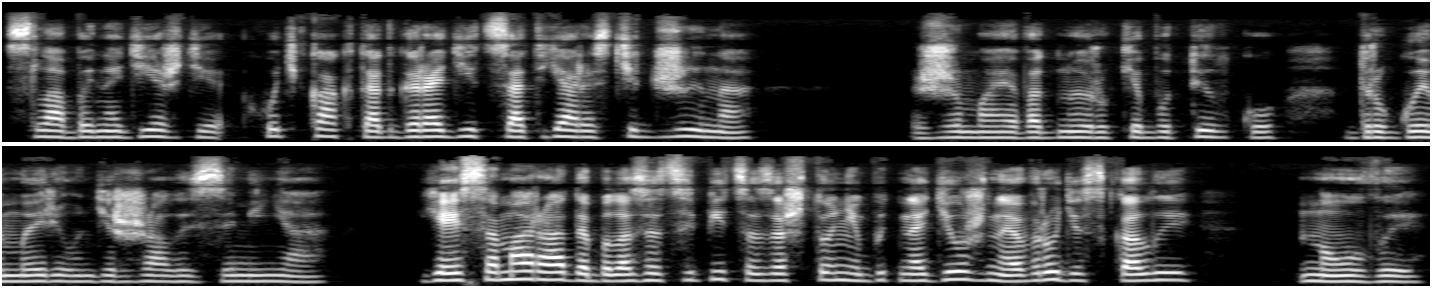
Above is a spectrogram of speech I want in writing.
в слабой надежде хоть как-то отгородиться от ярости Джина — Сжимая в одной руке бутылку, другой Мэрион держалась за меня. Я и сама рада была зацепиться за что-нибудь надежное, вроде скалы, но, увы,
